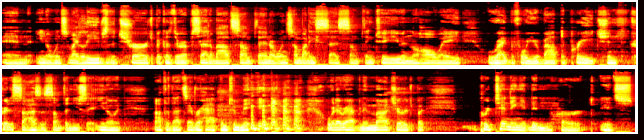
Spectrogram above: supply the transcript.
and you know when somebody leaves the church because they're upset about something or when somebody says something to you in the hallway right before you're about to preach and criticizes something you say you know not that that's ever happened to me whatever happened in my church but pretending it didn't hurt it's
